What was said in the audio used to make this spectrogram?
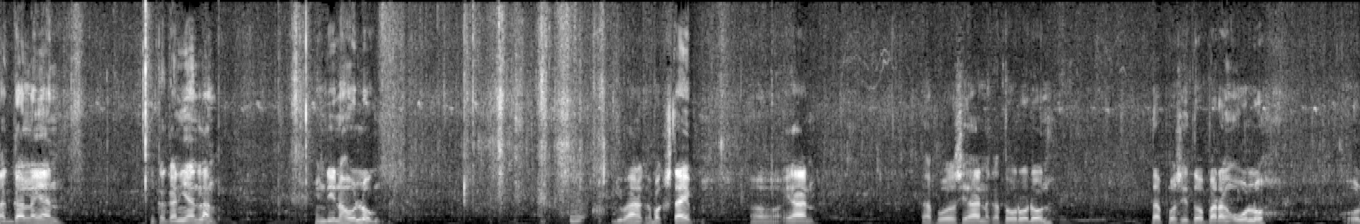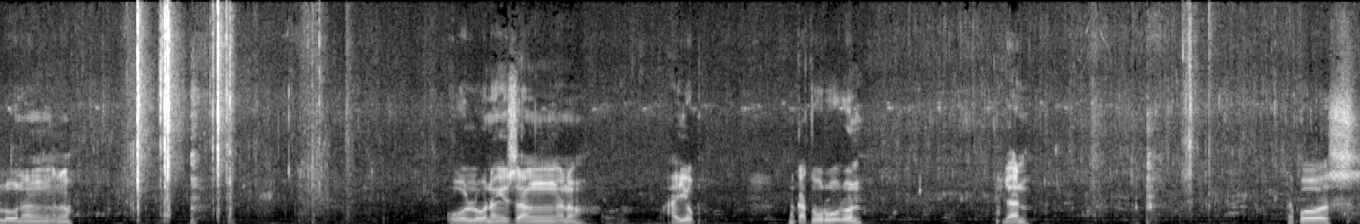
Tagal na yan. Nakaganyan lang. Hindi nahulog. Di ba? Nakabox type. Oh, yan. Tapos yan, nakaturo doon. Tapos ito parang ulo. Ulo ng ano? Ulo ng isang ano? Hayop. Nakaturo doon. Yan. Tapos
